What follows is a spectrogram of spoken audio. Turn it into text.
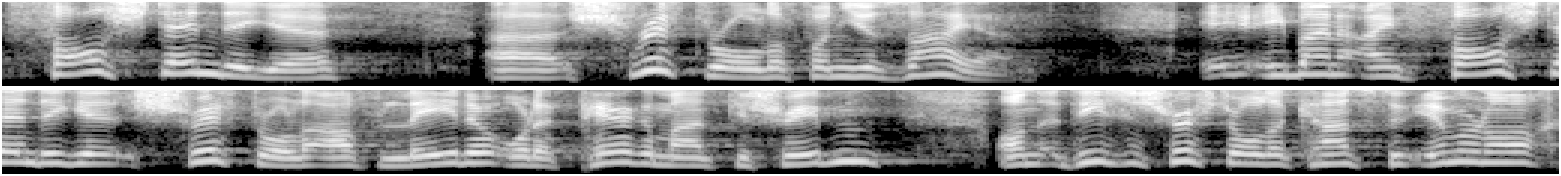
vollständige äh, Schriftrolle von Jesaja. Ich meine, ein vollständige Schriftrolle auf Leder oder Pergament geschrieben. Und diese Schriftrolle kannst du immer noch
